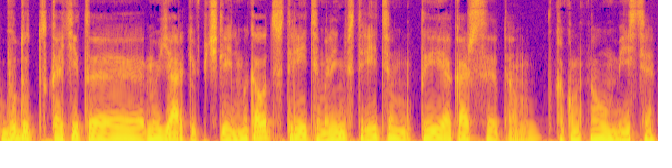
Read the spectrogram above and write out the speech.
будут какие-то, ну, яркие впечатления. Мы кого-то встретим или не встретим, ты окажешься там в каком-то новом месте.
